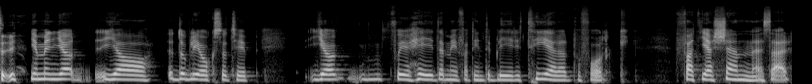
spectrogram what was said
Ja, men jag, ja, då blir jag också typ... Jag får ju hejda mig för att inte bli irriterad på folk. För att jag känner så här...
